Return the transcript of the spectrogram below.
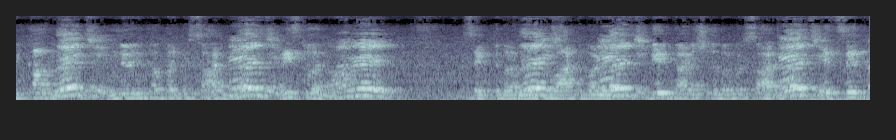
మీ కాదు ముందు వెనుక పని సహాయం. క్రీస్తు అని. सेक्ट बराबर वाट बराबर दीर्घायुष्य बराबर सहार इत्सित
